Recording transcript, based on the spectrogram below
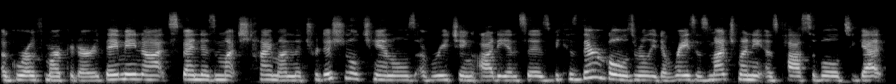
a growth marketer. They may not spend as much time on the traditional channels of reaching audiences because their goal is really to raise as much money as possible to get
